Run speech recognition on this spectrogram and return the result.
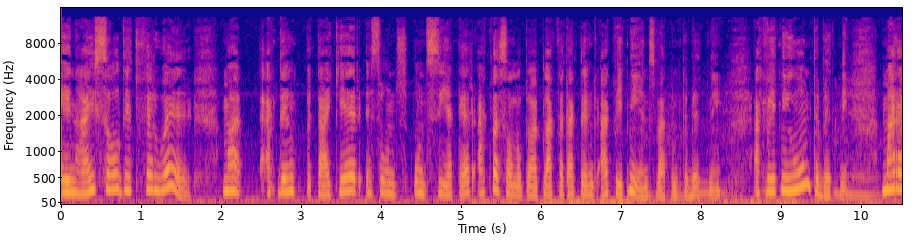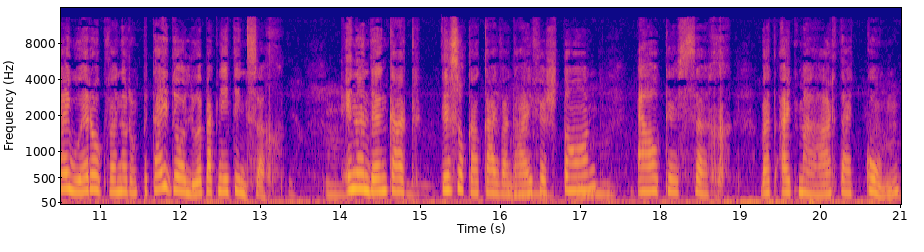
En hy sal dit verhoor. Maar ek dink baie keer is ons onseker. Ek was al op daai plek wat ek dink ek weet nie eens wat om te bid nie. Ek weet nie hoe om te bid nie. Maar hy hoor ook wanneer op baie dae loop ek net in sug. En dan dink ek dis ook oukei okay, want hy verstaan elke sug wat uit my hart uitkom.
